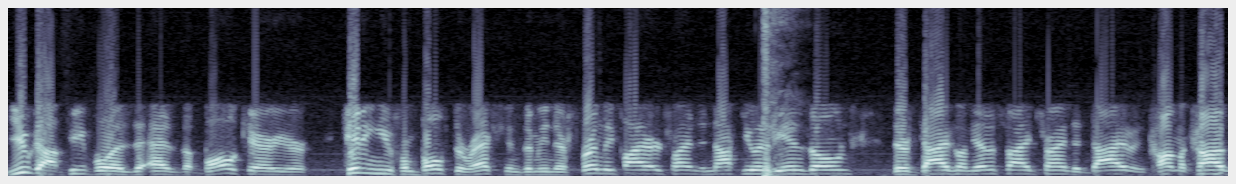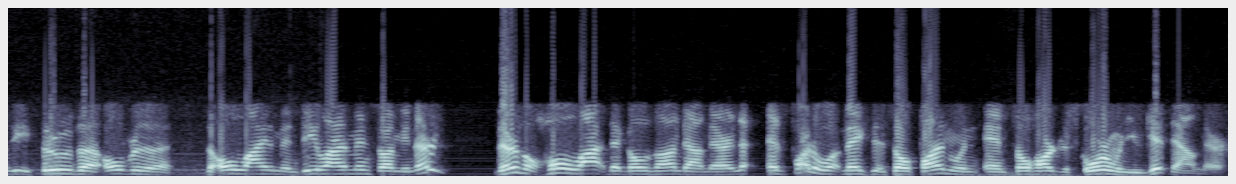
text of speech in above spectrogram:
you got people as as the ball carrier hitting you from both directions. I mean, there's friendly fire trying to knock you into the end zone. There's guys on the other side trying to dive and kamikaze through the over the the O lineman, D lineman. So I mean, there's there's a whole lot that goes on down there, and it's part of what makes it so fun when and so hard to score when you get down there.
